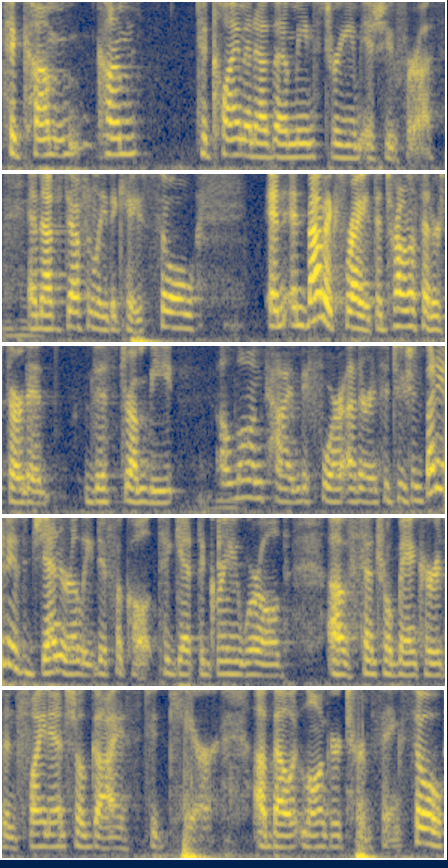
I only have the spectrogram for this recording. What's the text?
to come come to climate as a mainstream issue for us, mm-hmm. and that's definitely the case. So, and and right. The Toronto Centre started this drumbeat a long time before other institutions, but it is generally difficult to get the gray world of central bankers and financial guys to care about longer term things. So,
